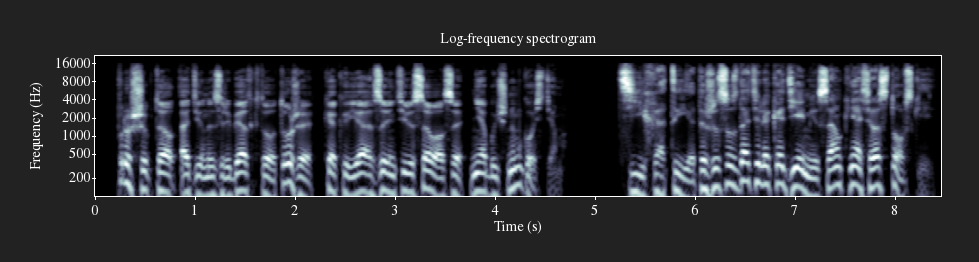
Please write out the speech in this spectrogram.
— прошептал один из ребят, кто тоже, как и я, заинтересовался необычным гостем. «Тихо ты, это же создатель Академии, сам князь Ростовский.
